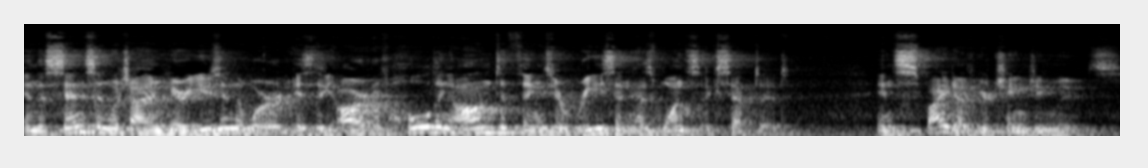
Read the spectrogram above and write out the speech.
in the sense in which I am here using the word, is the art of holding on to things your reason has once accepted, in spite of your changing moods.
